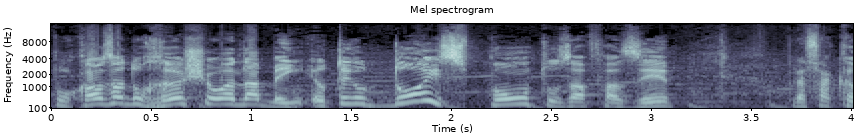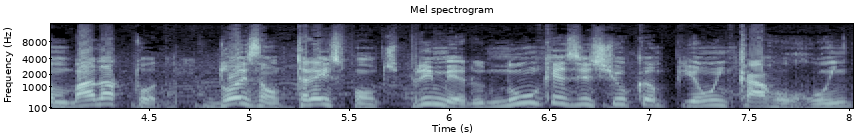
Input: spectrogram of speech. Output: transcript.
por causa do Russell andar bem. Eu tenho dois pontos a fazer pra essa cambada toda. Dois não, três pontos. Primeiro, nunca existiu campeão em carro ruim.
